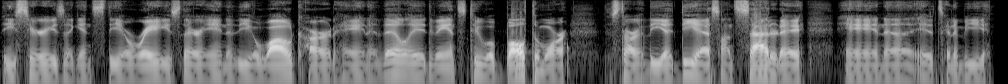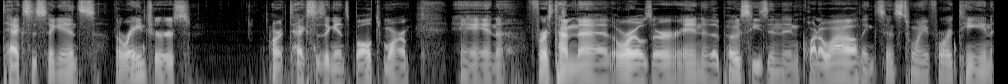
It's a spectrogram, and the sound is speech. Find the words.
the series against the Rays there in the wild card, and they'll advance to Baltimore to start the uh, DS on Saturday, and uh, it's going to be Texas against the Rangers or Texas against Baltimore. And uh, first time that the Orioles are in the postseason in quite a while, I think since 2014.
